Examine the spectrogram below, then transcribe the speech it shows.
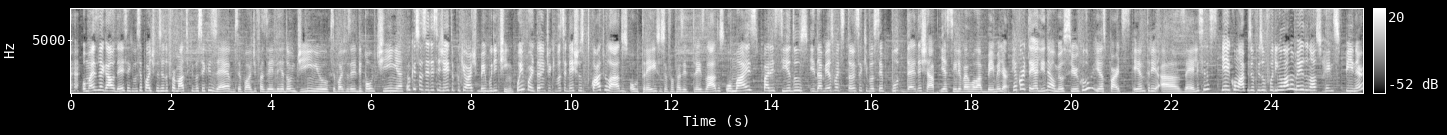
o mais legal desse é que você pode fazer do formato que você quiser. Você pode fazer ele redondinho, você pode fazer ele de pontinha. Eu quis fazer desse jeito porque eu acho bem bonitinho. O importante é que você deixe os quatro lados, ou três, se você for fazer de três lados, o mais parecidos e da mesma distância que você puder deixar. E assim ele vai rolar bem melhor. Recortei ali, né, o meu círculo e as partes entre as hélices. E aí com lápis eu fiz um furinho lá no meio do nosso hand spinner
